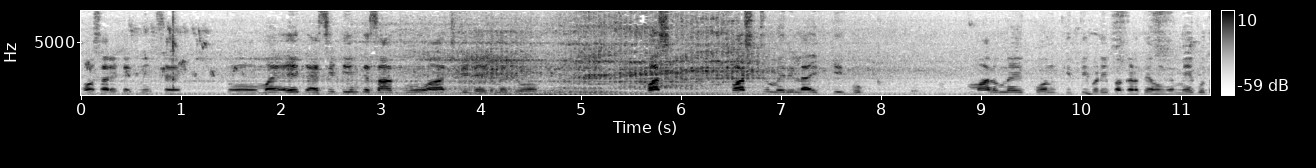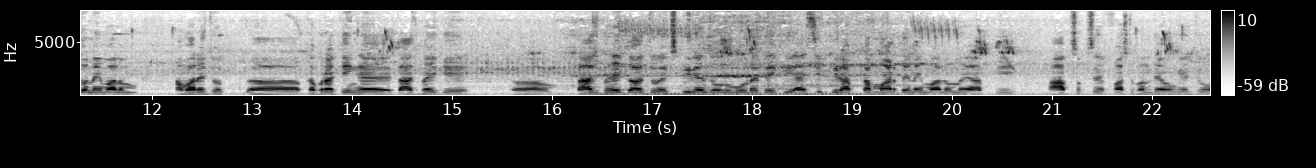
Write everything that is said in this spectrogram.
बहुत सारे टेक्निक्स है। तो मैं एक ऐसी टीम के साथ हूँ आज की डेट में जो फ़र्स्ट फ़र्स्ट मेरी लाइफ की बुक मालूम नहीं कौन कितनी बड़ी पकड़ते होंगे। मेरे को तो नहीं मालूम। हमारे जो कबरा किंग है ताज भाई के ताज भाई का जो एक्सपीरियंस है उन्होंने बोल रहे थे कि ऐसी फिर आप कब मारते नहीं मालूम है। आपकी आप सबसे फ़र्स्ट बंदे होंगे जो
